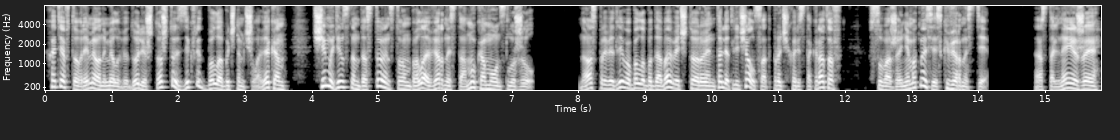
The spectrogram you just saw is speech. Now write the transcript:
хотя в то время он имел в виду лишь то, что Зигфрид был обычным человеком, чьим единственным достоинством была верность тому, кому он служил. Но справедливо было бы добавить, что Руэнталь отличался от прочих аристократов, с уважением относясь к верности. Остальные же,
